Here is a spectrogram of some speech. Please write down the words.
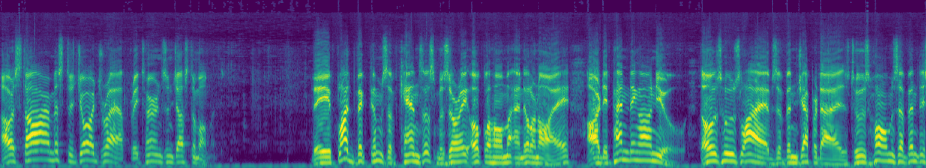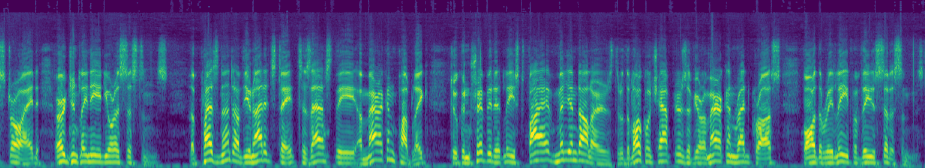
Our star, Mr. George Raft, returns in just a moment. The flood victims of Kansas, Missouri, Oklahoma, and Illinois are depending on you. Those whose lives have been jeopardized, whose homes have been destroyed, urgently need your assistance. The President of the United States has asked the American public to contribute at least $5 million through the local chapters of your American Red Cross for the relief of these citizens.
